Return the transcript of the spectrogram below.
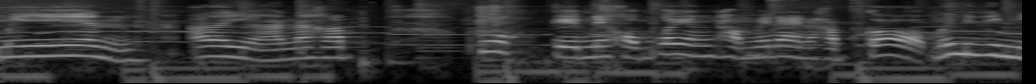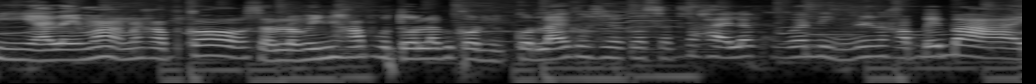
เมนอะไรอย่างนั้นนะครับ พวกเกมในคอมก็ยังทำไม่ได้นะครับ ก็ไม่ได้มีอะไรมากนะครับ ก็สำหรับวันนี้ครับผมตัวลาไปก่อน กดไลค์ กดแชร์ กดซับสไครต์และกดกระดิ่งด้วยนะครับ บ๊ายบาย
